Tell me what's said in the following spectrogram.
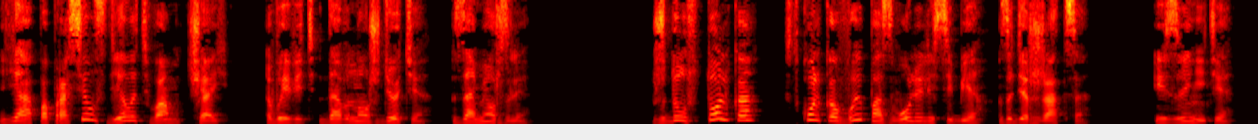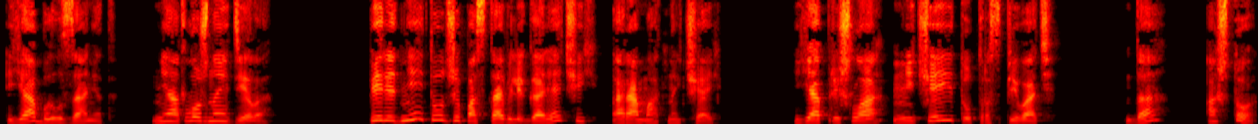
«Я попросил сделать вам чай. Вы ведь давно ждете, замерзли». «Жду столько, сколько вы позволили себе задержаться. Извините, я был занят. Неотложное дело». Перед ней тут же поставили горячий ароматный чай. Я пришла не чаи тут распевать. Да? А что?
